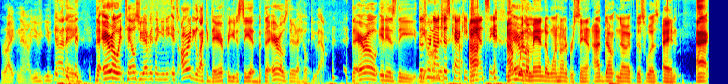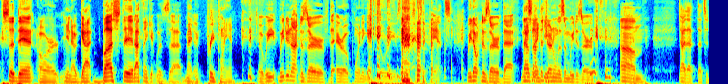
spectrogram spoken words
right now. You've you've got a the arrow. It tells you everything you need. It's already like there for you to see it, but the arrow's there to help you out. The arrow. It is the the Those were not just khaki I- pants. yeah. I'm with Amanda 100%. I don't know if this was an accident or, you know, got busted. I think it was uh, maybe Yeah. pre planned. Uh, we we do not deserve the arrow pointing at Bill Reeves' absence of pants. We don't deserve that. No, That's not the you. journalism we deserve. Um, no, that that's a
